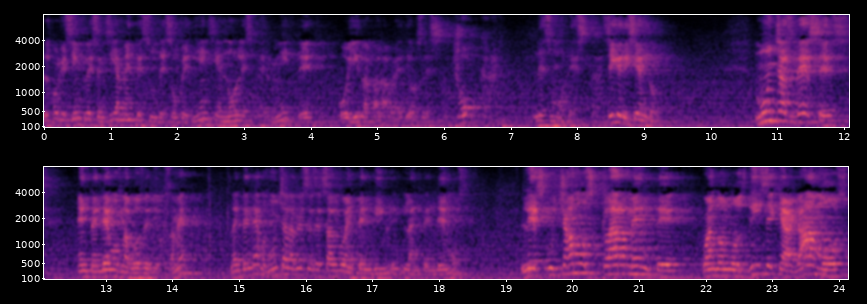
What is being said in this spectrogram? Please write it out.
Es porque simple y sencillamente su desobediencia no les permite oír la palabra de Dios. Les choca, les molesta. Sigue diciendo, muchas veces entendemos la voz de Dios. Amén. La entendemos. Muchas veces es algo entendible, la entendemos. Le escuchamos claramente cuando nos dice que hagamos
